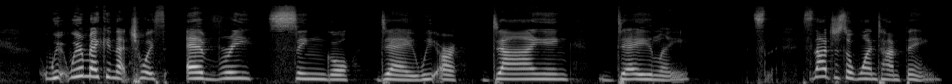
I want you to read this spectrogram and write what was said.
we're making that choice every single day. We are dying daily. It's, it's not just a one-time thing.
